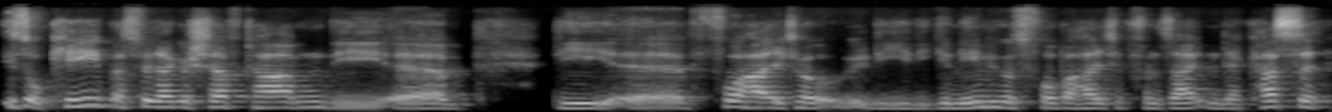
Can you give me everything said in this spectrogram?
ist okay, was wir da geschafft haben. Die, äh, die Vorhalte, die, die Genehmigungsvorbehalte von Seiten der Kasse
